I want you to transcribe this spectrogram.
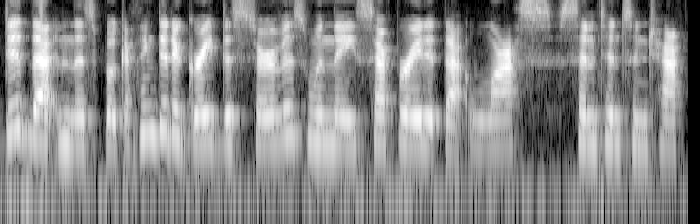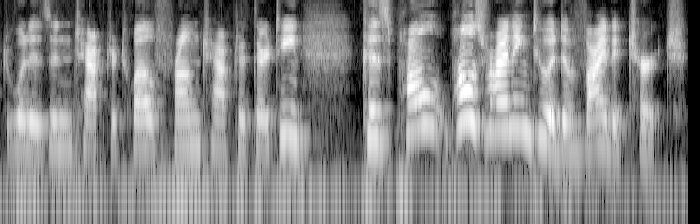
did that in this book, I think, did a great disservice when they separated that last sentence in chapter, what is in chapter 12 from chapter 13, because Paul Paul's writing to a divided church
